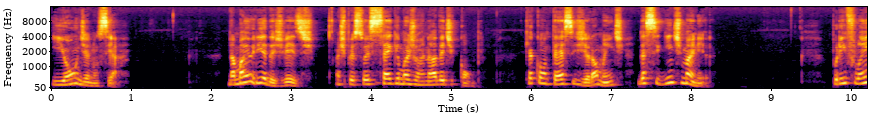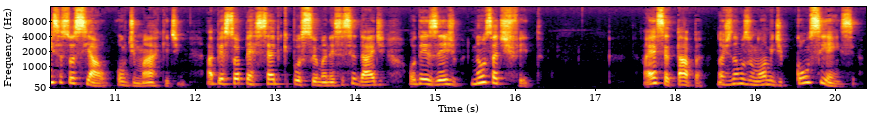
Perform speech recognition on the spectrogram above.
e onde anunciar. Na maioria das vezes, as pessoas seguem uma jornada de compra, que acontece geralmente da seguinte maneira: por influência social ou de marketing, a pessoa percebe que possui uma necessidade ou desejo não satisfeito. A essa etapa, nós damos o nome de consciência.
